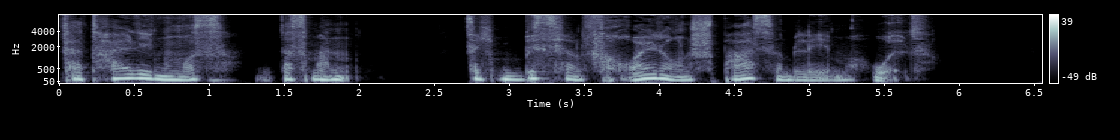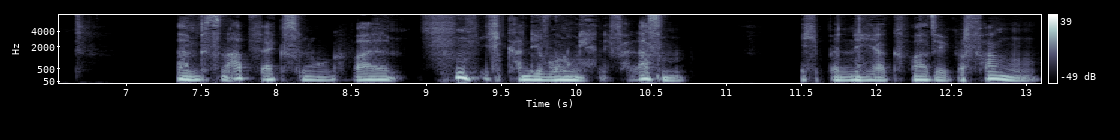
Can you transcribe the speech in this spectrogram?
verteidigen muss, dass man sich ein bisschen Freude und Spaß im Leben holt. Ein bisschen Abwechslung, weil ich kann die Wohnung hier nicht verlassen. Ich bin hier quasi gefangen.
